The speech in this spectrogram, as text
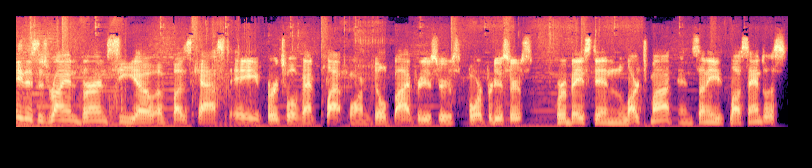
Hey, this is Ryan Byrne, CEO of Buzzcast, a virtual event platform built by producers for producers. We're based in Larchmont in sunny Los Angeles.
